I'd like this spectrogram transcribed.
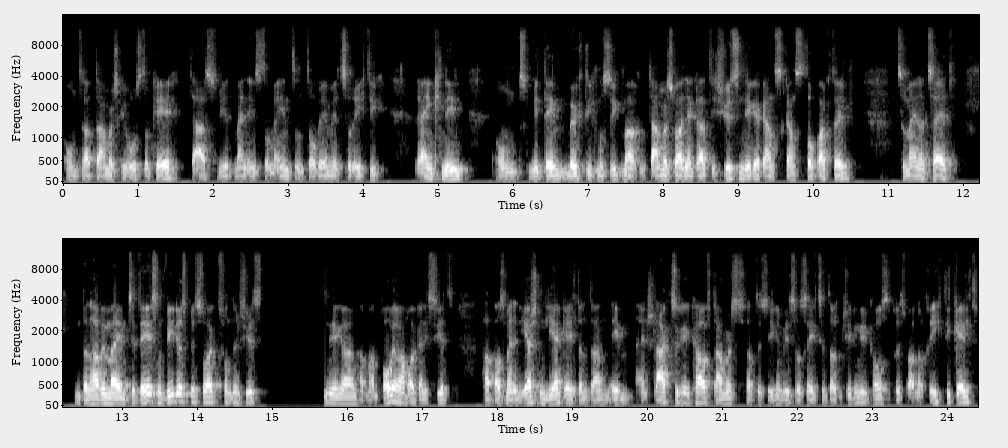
und habe damals gewusst, okay, das wird mein Instrument und da werde ich jetzt so richtig reinknien und mit dem möchte ich Musik machen. Damals waren ja gerade die Schürzenjäger ganz, ganz top aktuell zu meiner Zeit und dann habe ich mir eben CDs und Videos besorgt von den Schürzenjägern, habe mir einen Proberaum organisiert, habe aus meinen ersten Lehrgeldern dann eben ein Schlagzeug gekauft. Damals hat es irgendwie so 16.000 Schilling gekostet, das war noch richtig Geld.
